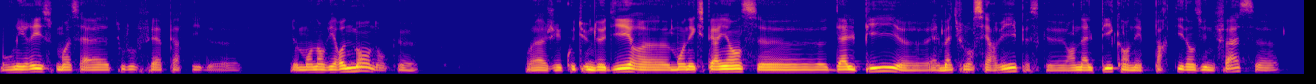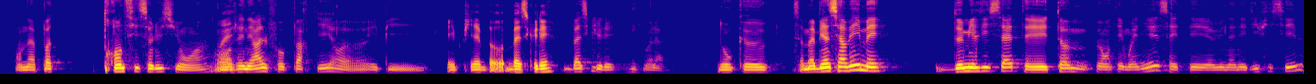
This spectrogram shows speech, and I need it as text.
Bon, les risques, moi, ça a toujours fait partie de, de mon environnement. Donc, euh, voilà, j'ai coutume de dire, mon expérience d'Alpi, elle m'a toujours servi parce qu'en Alpi, quand on est parti dans une face, on n'a pas 36 solutions. Hein. En général, il faut partir et puis. Et puis basculer Basculer, voilà. Donc, ça m'a bien servi, mais 2017, et Tom peut en témoigner, ça a été une année difficile.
